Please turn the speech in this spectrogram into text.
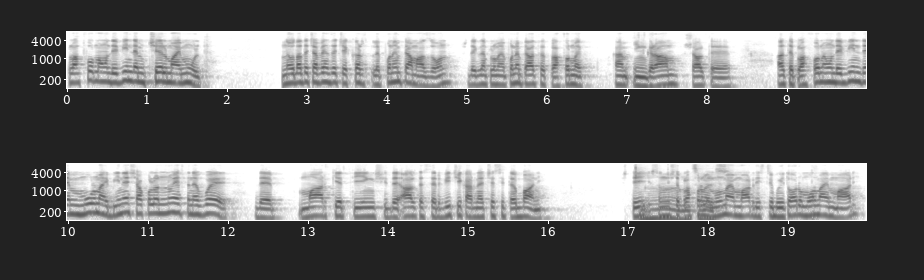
platforma unde vindem cel mai mult. Noi odată ce avem 10 cărți, le punem pe Amazon și, de exemplu, mai punem pe alte platforme ca Ingram și alte, alte platforme unde vindem mult mai bine și acolo nu este nevoie de marketing și de alte servicii care necesită bani. Știi? Ah, Sunt niște platforme înțeles. mult mai mari, distribuitori mult mai mari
